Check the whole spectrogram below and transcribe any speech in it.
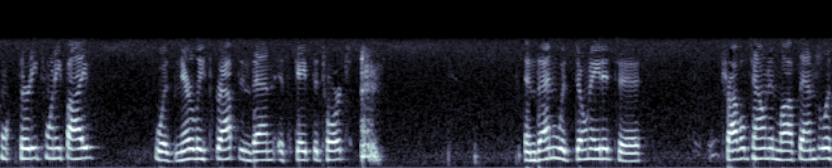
3025 was nearly scrapped and then escaped the torch and then was donated to Travel Town in Los Angeles,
